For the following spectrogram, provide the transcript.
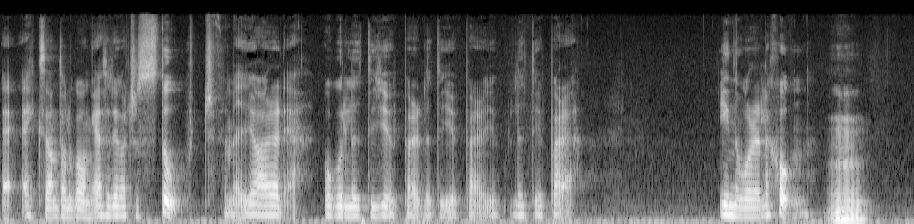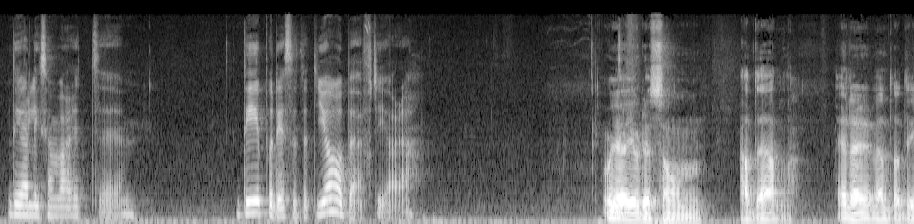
eh, x antal gånger. Alltså det har varit så stort för mig att göra det. Och gå lite djupare, lite djupare, djup- lite djupare. In i vår relation. Mm. Det har liksom varit... Eh, det är på det sättet jag behövt göra. Och jag gjorde som Adele. Eller vänta, det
